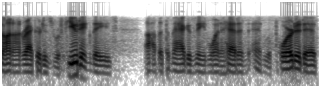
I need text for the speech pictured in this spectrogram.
gone on record as refuting these, uh, but the magazine went ahead and, and reported it.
